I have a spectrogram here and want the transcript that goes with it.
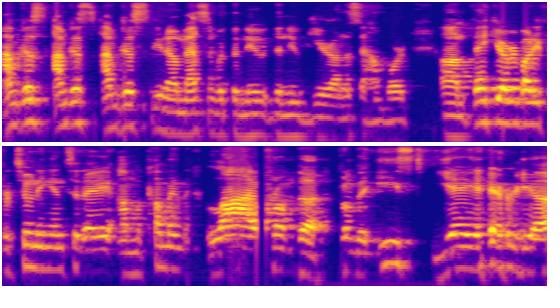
I'm just, I'm just, I'm just, you know, messing with the new, the new gear on the soundboard. Um, thank you everybody for tuning in today. I'm coming live from the from the East Yay area,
